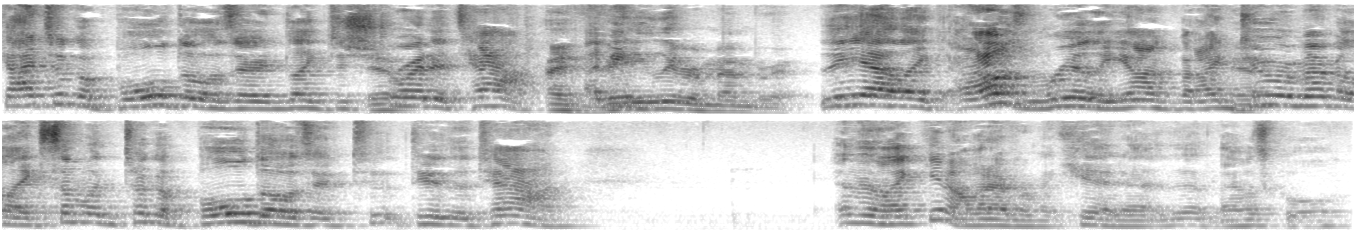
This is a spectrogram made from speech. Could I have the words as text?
guy took a bulldozer and like destroyed a town. I I mean, vaguely remember it. yeah, like I was really young, but I Yeah. do remember like someone took a bulldozer to, through the town, and then like you know whatever, I'm a kid. Uh, that, that was cool.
